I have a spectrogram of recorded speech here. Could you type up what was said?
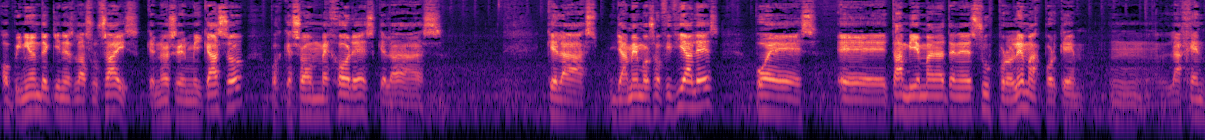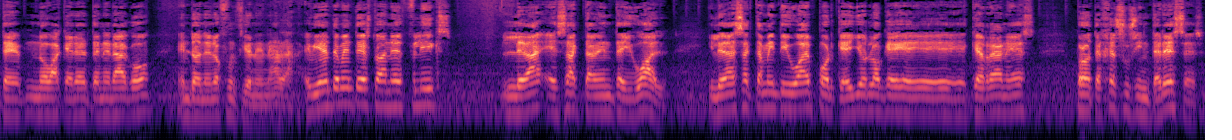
opinión de quienes las usáis, que no es en mi caso, pues que son mejores que las que las llamemos oficiales, pues eh, también van a tener sus problemas porque mm, la gente no va a querer tener algo en donde no funcione nada. Evidentemente esto a Netflix le da exactamente igual. Y le da exactamente igual porque ellos lo que querrán es proteger sus intereses.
